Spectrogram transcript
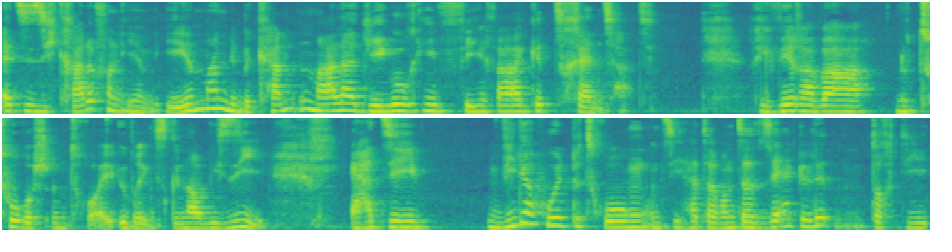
als sie sich gerade von ihrem Ehemann, dem bekannten Maler Diego Rivera, getrennt hat. Rivera war notorisch untreu, übrigens genau wie sie. Er hat sie wiederholt betrogen und sie hat darunter sehr gelitten. Doch die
